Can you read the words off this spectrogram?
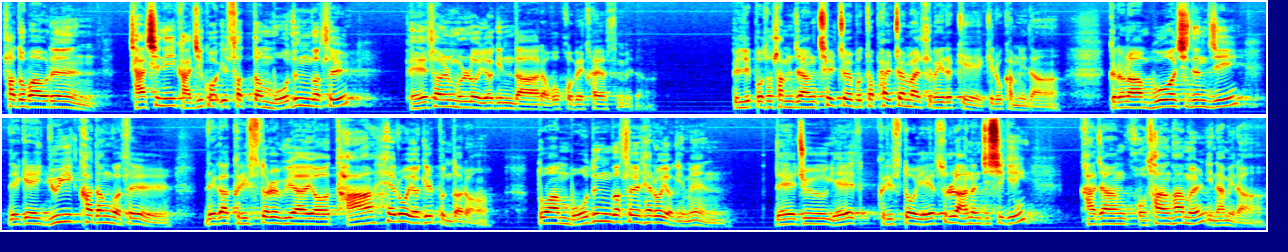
사도 바울은 자신이 가지고 있었던 모든 것을 배설물로 여긴다라고 고백하였습니다. 빌립보서 3장 7절부터 8절 말씀에 이렇게 기록합니다. 그러나 무엇이든지 내게 유익하던 것을 내가 그리스도를 위하여 다 해로 여길 뿐더러 또한 모든 것을 해로 여김은 내 주 예, 그리스도 예수를 아는 지식이 가장 고상함을 인함이라.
